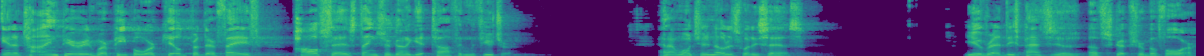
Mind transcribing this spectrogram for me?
In a time period where people were killed for their faith, Paul says things are going to get tough in the future. And I want you to notice what he says. You've read these passages of scripture before,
